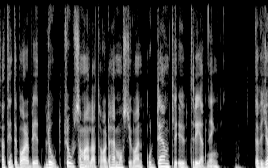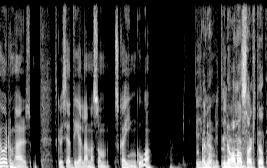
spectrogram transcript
Så att det inte bara blir ett blodprov som alla tar. Det här måste ju vara en ordentlig utredning där vi gör de här ska vi säga, delarna som ska ingå. I men, nu, men nu har man sagt att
